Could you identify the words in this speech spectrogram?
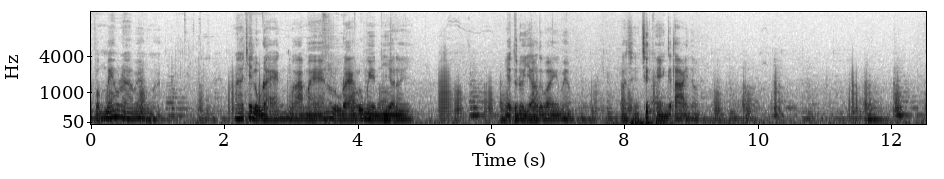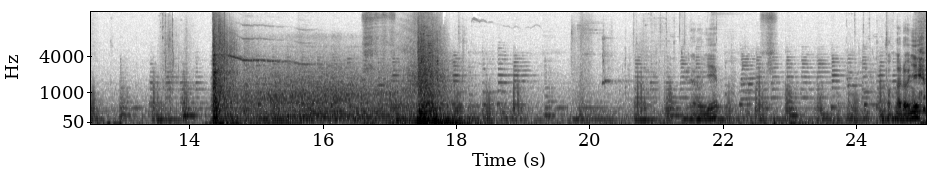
Nó vẫn méo ra, phải không ạ? Ra trái lựu đạn bà mẹ nó lựu đạn, lựu mìn gì giờ này? Giờ tôi đưa vợ tôi quay phải không? Và sẽ xuất hiện cái tay thôi. Ra đôi dép. Vẫn là đôi dép.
